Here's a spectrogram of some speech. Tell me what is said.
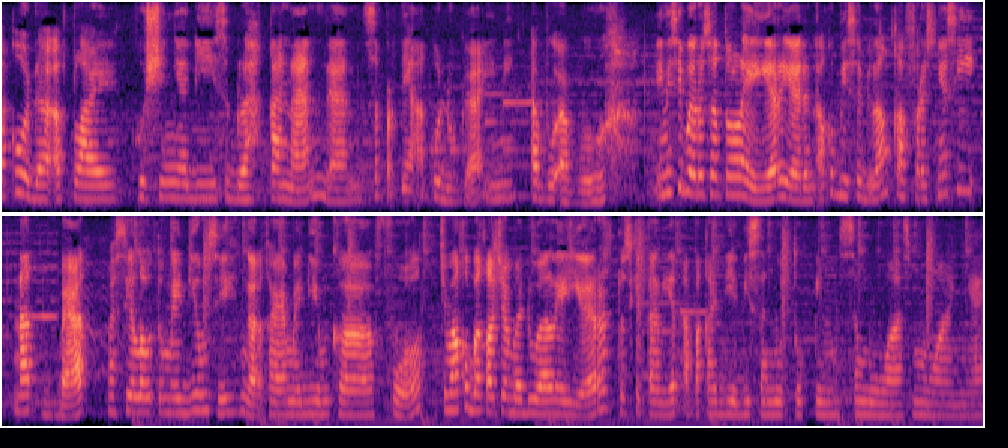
aku udah apply cushionnya di sebelah kanan dan seperti yang aku duga ini abu-abu. Ini sih baru satu layer ya dan aku bisa bilang coveragenya sih not bad, masih low to medium sih, nggak kayak medium ke full. Cuma aku bakal coba dua layer, terus kita lihat apakah dia bisa nutupin semua semuanya.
